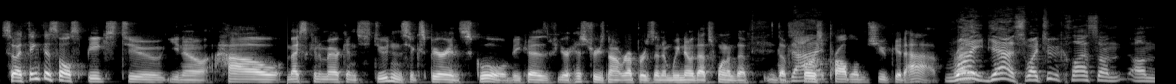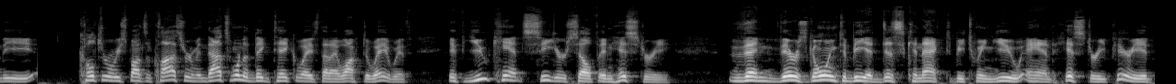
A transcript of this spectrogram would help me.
So I think this all speaks to, you know, how Mexican American students experience school because if your history is not represented, we know that's one of the the that, first problems you could have. Right? right, yeah. So I took a class on on the cultural responsive classroom and that's one of the big takeaways that I walked away with. If you can't see yourself in history, then there's going to be a disconnect between you and history period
